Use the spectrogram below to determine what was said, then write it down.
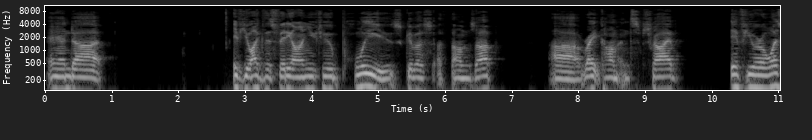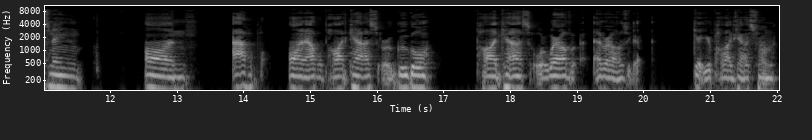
And uh, If you like this video on YouTube, please give us a thumbs up, uh, rate, comment, and subscribe. If you're listening on Apple, on Apple Podcasts or Google Podcasts or wherever else you get, get your podcast from,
